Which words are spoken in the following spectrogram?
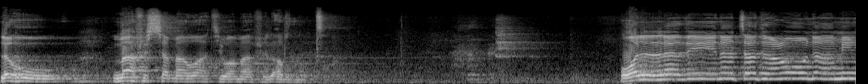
له ما في السماوات وما في الأرض. والذين تدعون من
